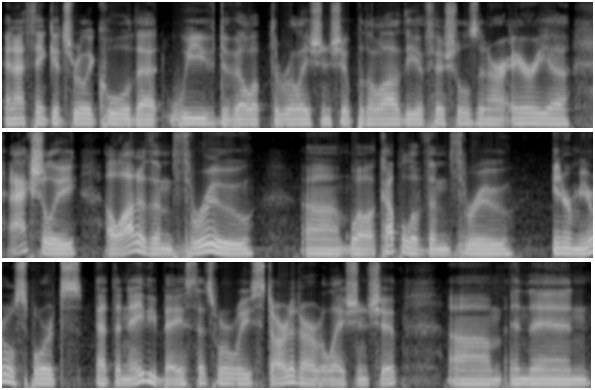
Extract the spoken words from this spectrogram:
and I think it's really cool that we've developed the relationship with a lot of the officials in our area. Actually, a lot of them through, um, well, a couple of them through intramural sports at the Navy base. That's where we started our relationship. Um, and then,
